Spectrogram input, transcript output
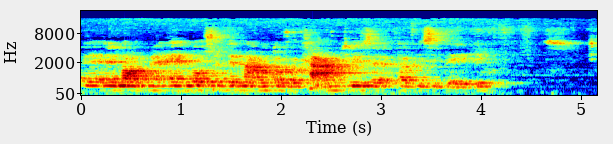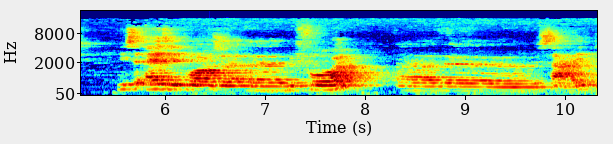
uh, and also the amount of countries uh, participating. This, as it was uh, before, the, the, site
